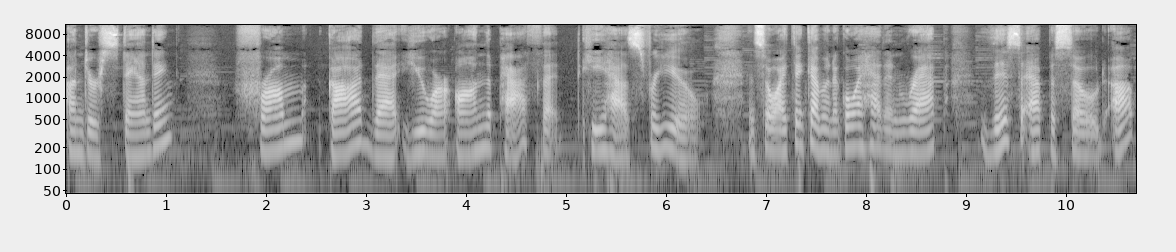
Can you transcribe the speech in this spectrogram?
understanding from God that you are on the path that He has for you. And so I think I'm going to go ahead and wrap this episode up,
